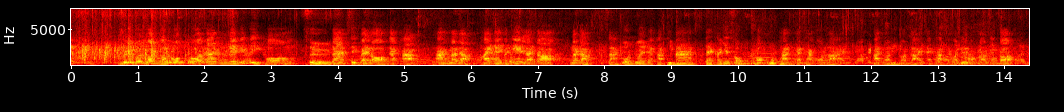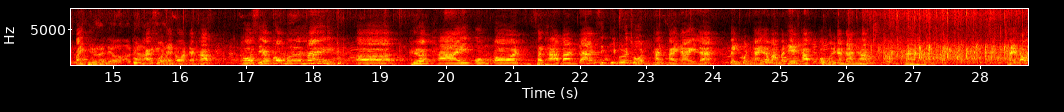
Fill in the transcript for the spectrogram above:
สื่อมวลชนเขารวมตัวกันในมิติของสื่อด้านสิ่งแวดล้อมนะครับ ทั้งระดับภายในประเทศแล้วก็ระดับสากลด้วยนะครับที่มา แต่เขาจะส่งข้อมูลผ่านกันทางออนไลน์ ผ่านทางลิงก์ออนไลน์นะครับ แต่ว่าเรื่องของเรานี่ก็ไปถึงทุกภาคส่วนแน่นอนนะครับ ขอเสียงปรบมือให้เอ่อเครือข่ายองค์กร สถาบันด้านสิทธิมนุษยชนทั้งภายในและเป็นกลไกระหว่างประเทศครับปรบมือดังๆครับอ่าไม่ต้องให้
